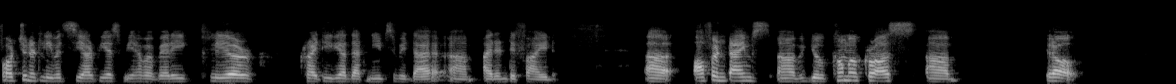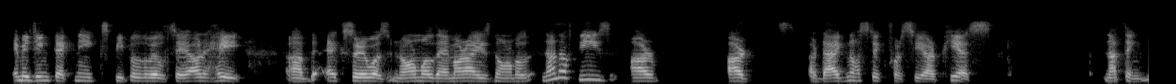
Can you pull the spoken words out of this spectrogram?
fortunately, with CRPS, we have a very clear criteria that needs to be uh, identified. Uh, oftentimes, uh, you'll come across, uh, you know, imaging techniques. People will say, "Oh, hey, uh, the X-ray was normal, the MRI is normal. None of these are, are, are diagnostic for CRPS. Nothing,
